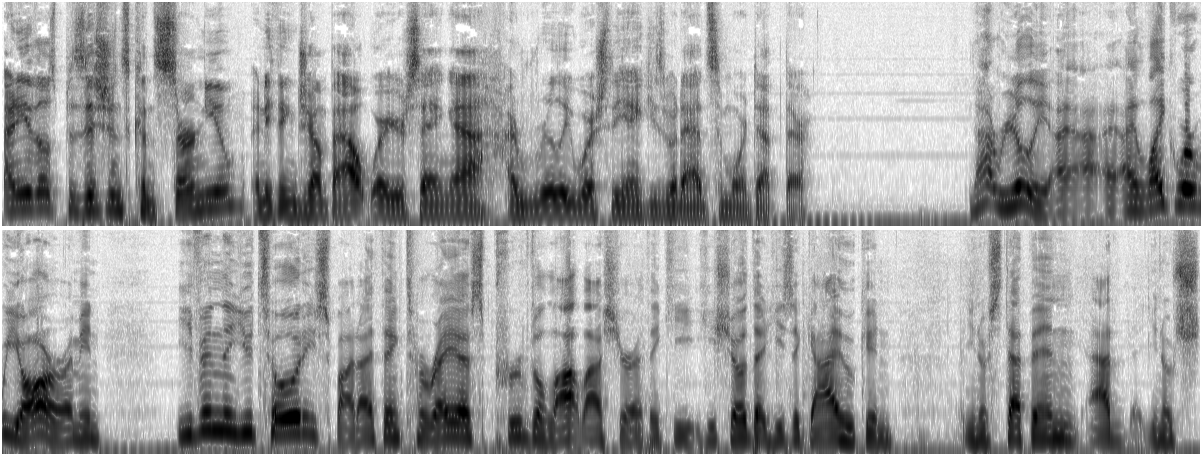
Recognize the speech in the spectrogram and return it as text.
Any of those positions concern you? Anything jump out where you're saying, ah, I really wish the Yankees would add some more depth there? Not really. I, I I like where we are. I mean, even the utility spot. I think Torreyes proved a lot last year. I think he he showed that he's a guy who can, you know, step in, add you know, sh-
